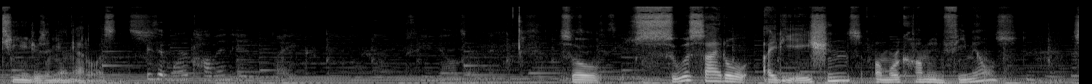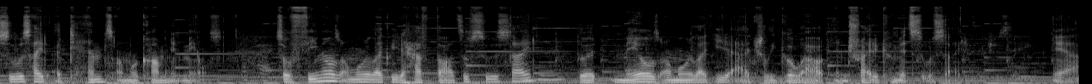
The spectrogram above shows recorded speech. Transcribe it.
teenagers and young adolescents. Is it more common in like so suicidal ideations are more common in females. Mm-hmm. Suicide attempts are more common in males. Okay. So females are more likely to have thoughts of suicide, mm-hmm. but males are more likely to actually go out and try to commit suicide. Yeah,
